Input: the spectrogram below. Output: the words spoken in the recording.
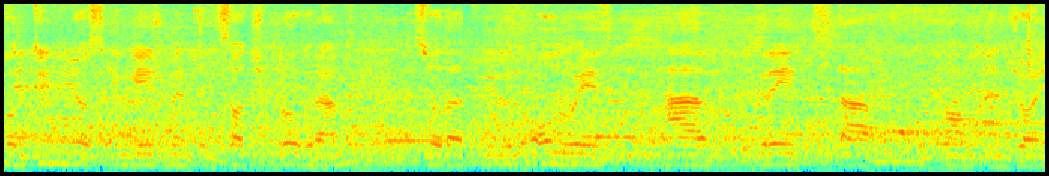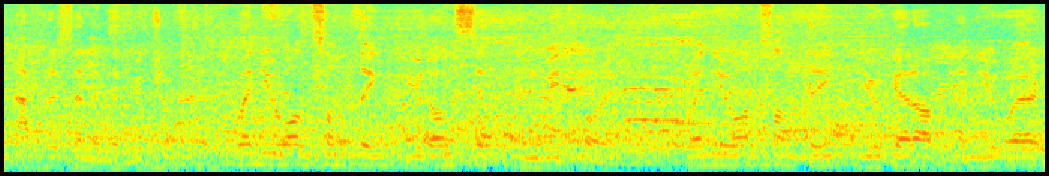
continuous engagement in such programs so that we will always have great staff to come and join AfriCell in the future. When you want something, you don't sit and wait for it. When you want something, you get up and you work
